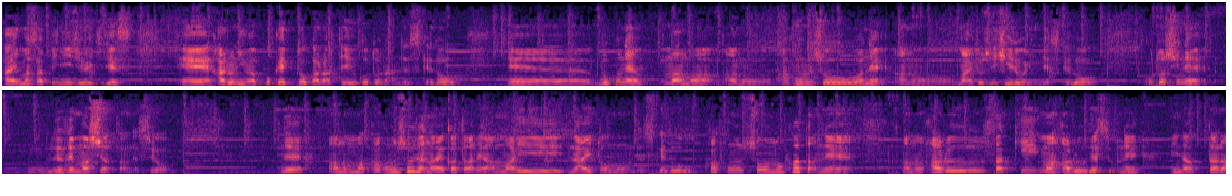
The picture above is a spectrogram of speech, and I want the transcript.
はいまさぴ21です、えー春にはポケットからっていうことなんですけど、えー僕ねまあまああの花粉症はねあの毎年ひどいんですけど今年ね全然マシやったんですよ。であの、まあ、花粉症じゃない方はねあんまりないと思うんですけど花粉症の方ねあの春先、まあ、春ですよねになったら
